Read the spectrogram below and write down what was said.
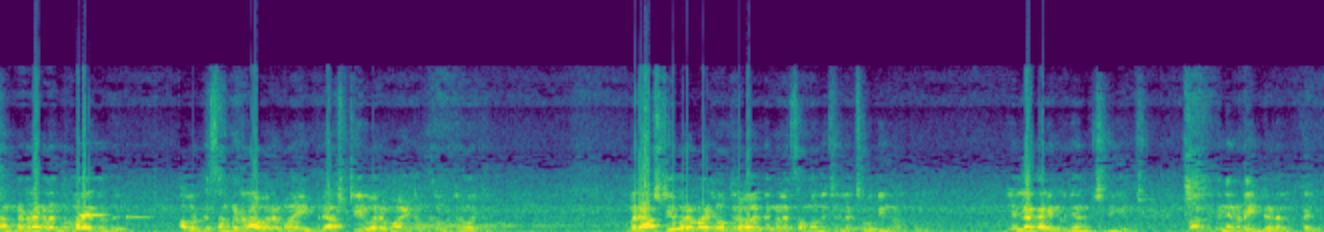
സംഘടനകൾ എന്ന് പറയുന്നത് അവർക്ക് സംഘടനാപരമായും രാഷ്ട്രീയപരമായിട്ടുമുള്ള ഉത്തരവാദിത്തങ്ങൾ. അപ്പൊ രാഷ്ട്രീയപരമായിട്ടുള്ള ഉത്തരവാദിത്തങ്ങളെ സംബന്ധിച്ചുള്ള ചോദ്യങ്ങൾക്ക് എല്ലാ കാര്യങ്ങളും ഞാൻ വിശദീകരിച്ചു. ബാക്കി ഞങ്ങളുടെ ഇന്റേണൽ കാര്യം.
